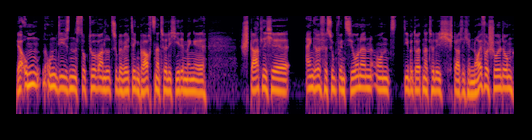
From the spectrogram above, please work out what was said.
Ja, um, um diesen Strukturwandel zu bewältigen, braucht es natürlich jede Menge staatliche Eingriffe, Subventionen und die bedeuten natürlich staatliche Neuverschuldung.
